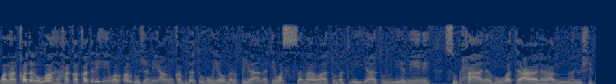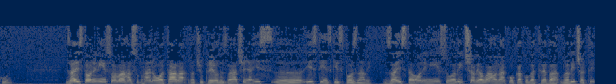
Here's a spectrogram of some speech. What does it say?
وما قدر الله حق قدره والأرض جميعا قبضته يوم القيامة والسماوات متويات بيمينه سبحانه وتعالى عما يشركون Zaista oni nisu Allaha subhanahu wa ta'ala, znači u prijevodu značenja, is, e, istinski spoznali. Zaista oni nisu veličali Allaha onako kako ga treba veličati.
